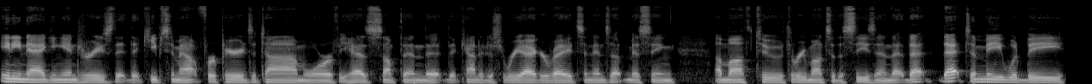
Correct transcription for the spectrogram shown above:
any nagging injuries that, that keeps him out for periods of time, or if he has something that, that kind of just re-aggravates and ends up missing a month to three months of the season. That that that to me would be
